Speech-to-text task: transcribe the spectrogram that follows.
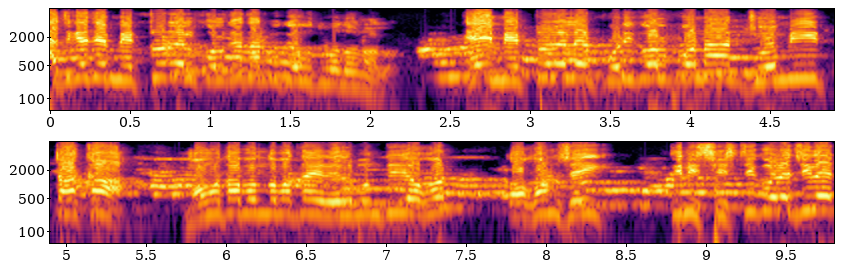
আজকে যে মেট্রো রেল কলকাতার বুকে উদ্বোধন হলো এই মেট্রো রেলের পরিকল্পনা, জমি, টাকা, মমতা বন্দ্যোপাধ্যায় রেলমন্ত্রী যখন, তখন সেই তিনি সৃষ্টি করেছিলেন,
